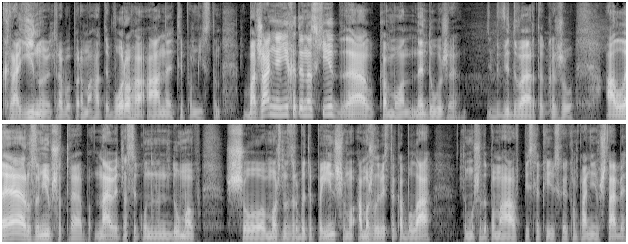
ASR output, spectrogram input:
країною треба перемагати ворога, а не типу містом. Бажання їхати на схід, а, камон, не дуже. Відверто кажу. Але розумів, що треба. Навіть на секунду не думав, що можна зробити по-іншому, а можливість така була, тому що допомагав після київської кампанії в штабі.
